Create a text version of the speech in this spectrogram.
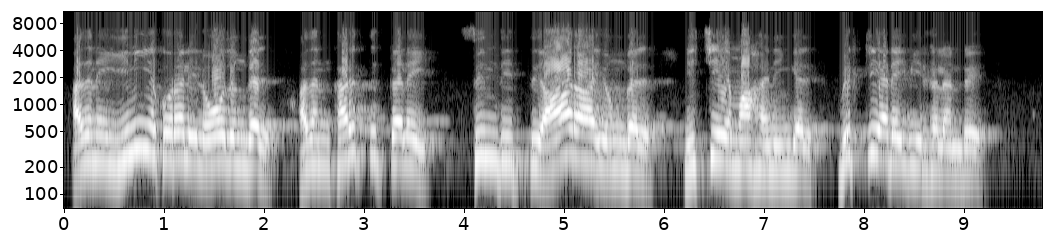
அதனை இனிய குரலில் ஓதுங்கள். அதன் கருத்துக்களை சிந்தித்து ஆராயுங்கள். நிச்சயமாக நீங்கள் வெற்றி அடைவீர்கள் என்று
